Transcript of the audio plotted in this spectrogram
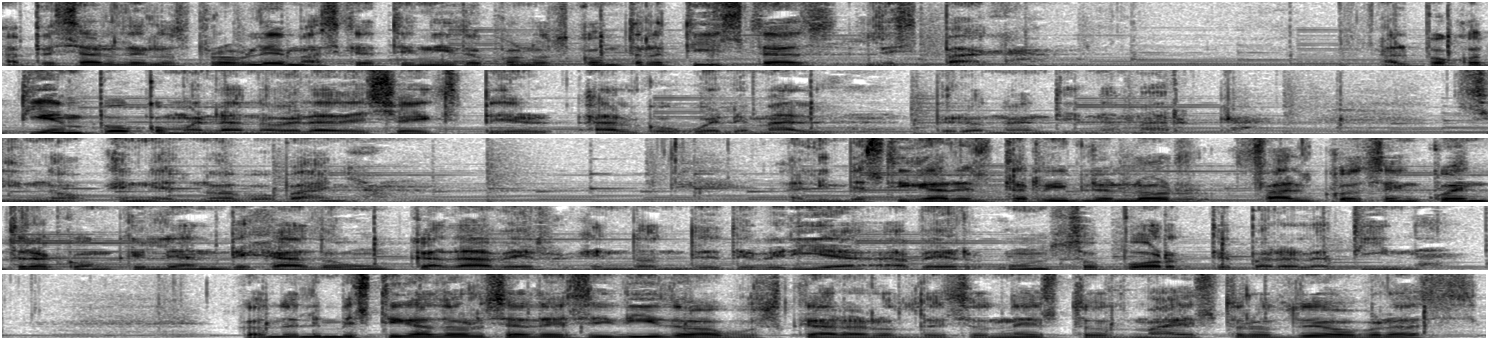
a pesar de los problemas que ha tenido con los contratistas, les paga. Al poco tiempo, como en la novela de Shakespeare, algo huele mal, pero no en Dinamarca, sino en el nuevo baño. Al investigar el terrible olor, Falco se encuentra con que le han dejado un cadáver en donde debería haber un soporte para la tina. Cuando el investigador se ha decidido a buscar a los deshonestos maestros de obras,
